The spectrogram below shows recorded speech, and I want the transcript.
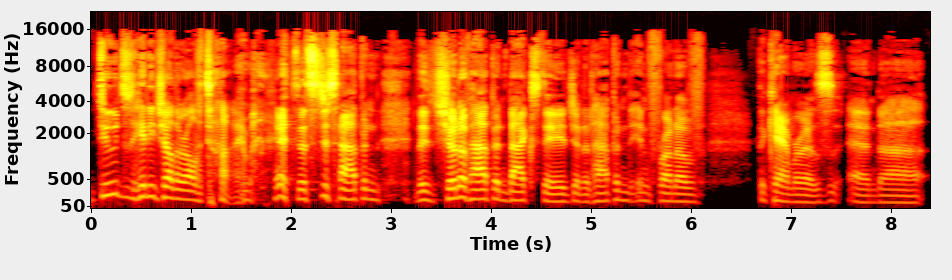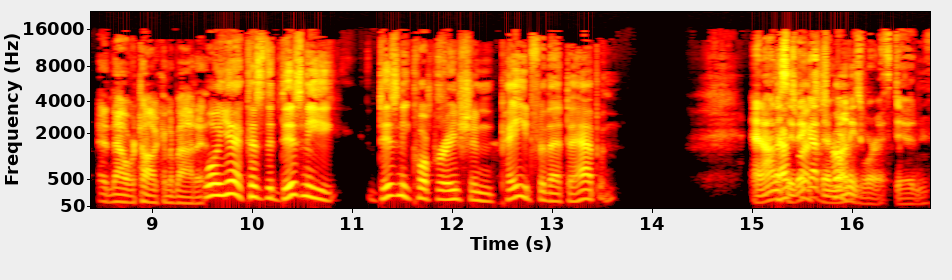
dudes hit each other all the time. this just happened. It should have happened backstage, and it happened in front of the cameras, and uh and now we're talking about it. Well, yeah, because the Disney Disney Corporation paid for that to happen. And honestly, That's they got their fun. money's worth, dude.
